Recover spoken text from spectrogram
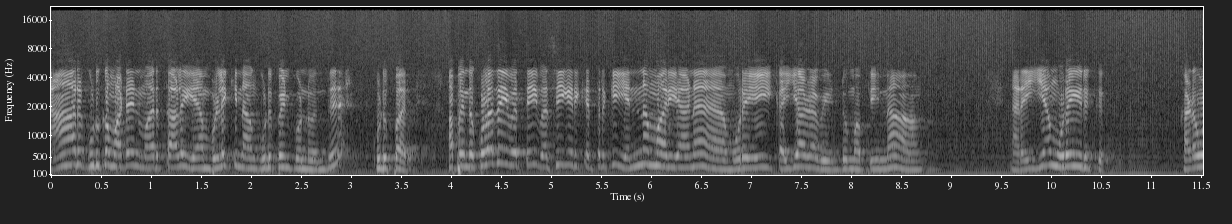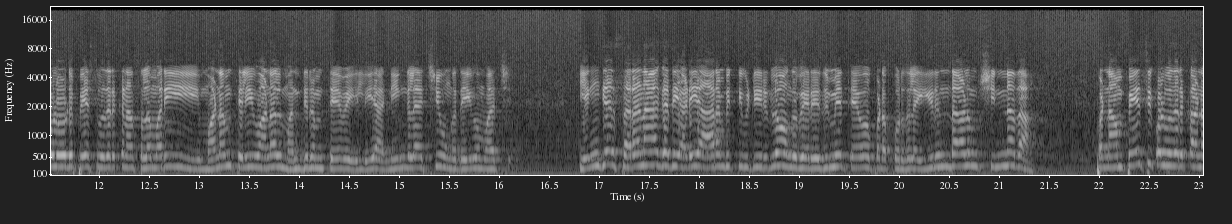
யாரு கொடுக்க மாட்டேன்னு மறுத்தாலும் என் பிள்ளைக்கு நான் கொடுப்பேன் கொண்டு வந்து கொடுப்பார். அப்ப இந்த குலதெய்வத்தை வசீகரிக்கிறதுக்கு என்ன மாதிரியான முறையை கையாள வேண்டும் அப்படின்னா நிறைய முறை இருக்குது கடவுளோடு பேசுவதற்கு நான் சொல்ல மாதிரி மனம் தெளிவானால் மந்திரம் தேவை இல்லையா நீங்களாச்சு உங்க தெய்வமாச்சு. எங்கே சரணாகதி அடைய ஆரம்பித்து விட்டீர்களோ அங்கே வேறு எதுவுமே தேவைப்பட போகிறதில்ல இருந்தாலும் சின்னதா. இப்போ நாம் பேசிக்கொள்வதற்கான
